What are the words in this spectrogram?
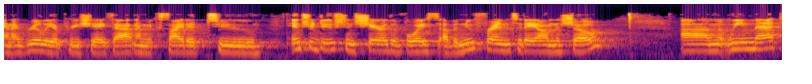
And I really appreciate that. And I'm excited to introduce and share the voice of a new friend today on the show. Um, we met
